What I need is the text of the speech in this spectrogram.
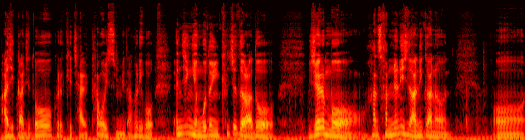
아직까지도 그렇게 잘 타고 있습니다. 그리고 엔진 경고등이 켜지더라도 이제는 뭐 한 3년이 지나니까는 어,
